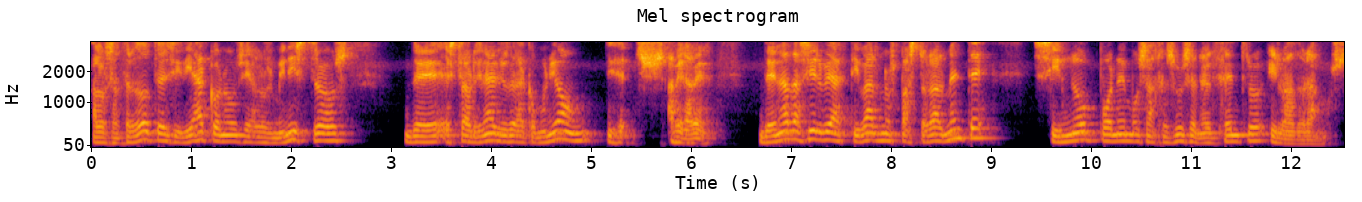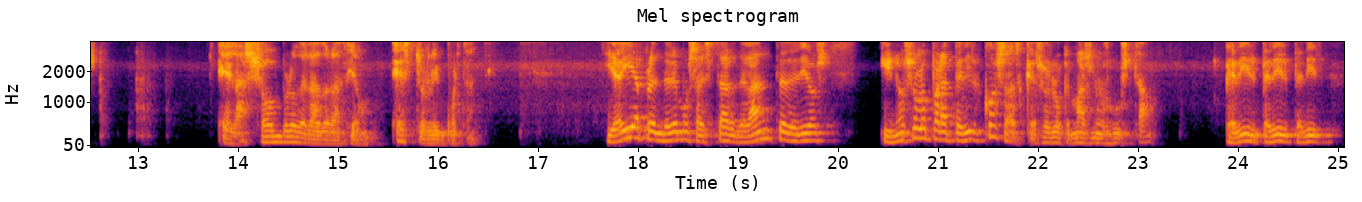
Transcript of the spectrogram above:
a los sacerdotes y diáconos y a los ministros de extraordinarios de la comunión, dice, a ver, a ver, de nada sirve activarnos pastoralmente si no ponemos a Jesús en el centro y lo adoramos. El asombro de la adoración, esto es lo importante. Y ahí aprenderemos a estar delante de Dios y no solo para pedir cosas, que eso es lo que más nos gusta, pedir, pedir, pedir,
